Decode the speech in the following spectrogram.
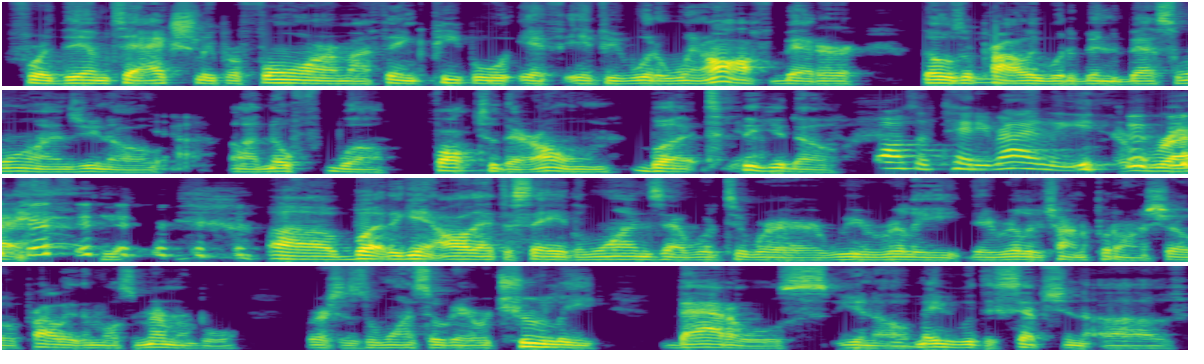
for them to actually perform, I think people if if it would have went off better, those would Mhm. probably would have been the best ones, you know. Yeah. Uh no well, fault to their own, but Yeah. you know, Also Teddy Riley. Right. uh but again, all that to say the ones that were to where we were really they really trying to put on a show, probably the most memorable versus the ones so they were truly battles, you know, Mhm. maybe with the exception of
